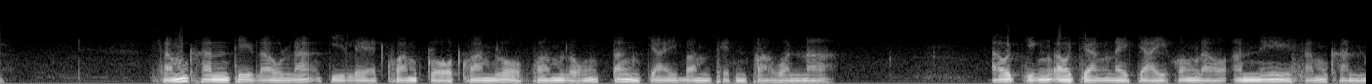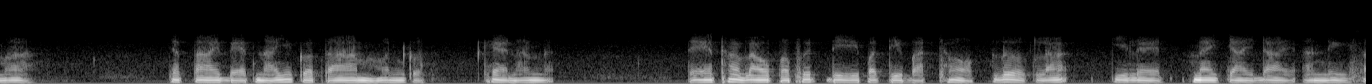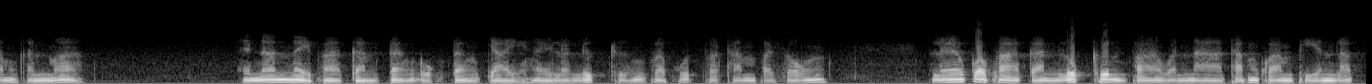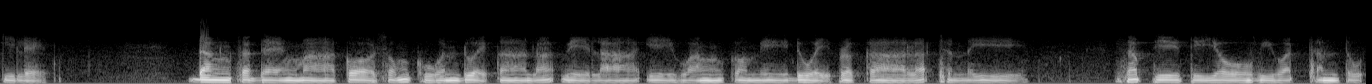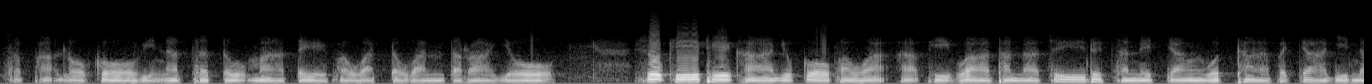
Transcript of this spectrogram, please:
สำคัญที่เราละกิเลสความโกรธความโลภความหลงตั้งใจบำเพ็ญภาวนา เอาจริงเอาจังในใจของเราอันนี้สำคัญมาก จะตายแบบไหนก็ตามมันก็ แค่นั้นแหละแต่ถ้าเราประพฤติดีปฏิบัติชอบเลิกละกิเลสในใจได้อันนี้สำคัญมากฉะนั้นในพากันตั้งอกตั้งใจให้ระลึกถึงพระพุทธพระธรรมพระสงฆ์แล้วก็พากันลุกขึ้นภาวนาทำความเพียรลักกิเลส ดังแสดงมาก็สมควรด้วยกาละเวลาเอวังก็มีด้วยประกาศชนีสัพพิติโยวิวัตชันตุสัพพะโลโกวินัสตุมาเตภวัตวันตรายโย สุขีเทคายุโกภวะอภิวาธนาชีริสนิจังวุธาปจายิโน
